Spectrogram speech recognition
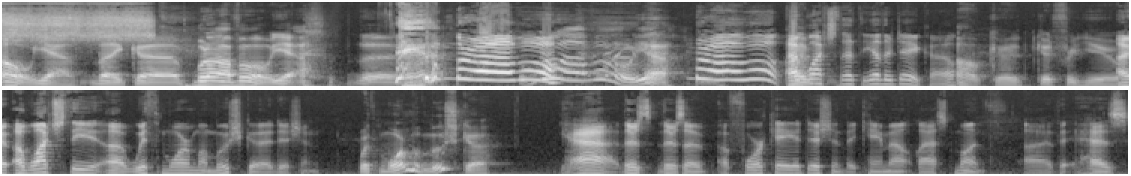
Oh yeah, like uh, bravo, yeah. The bravo, bravo, yeah. bravo. I I've- watched that the other day, Kyle. Oh, good, good for you. I, I watched the uh, with more Mamushka edition. With more mamushka. Yeah, there's there's a, a 4K edition that came out last month uh, that has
